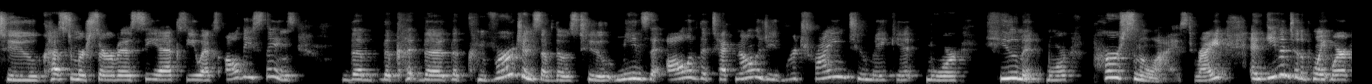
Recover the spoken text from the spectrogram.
to customer service, CX, UX, all these things, the, the, the, the convergence of those two means that all of the technology, we're trying to make it more human, more personalized, right? And even to the point where,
